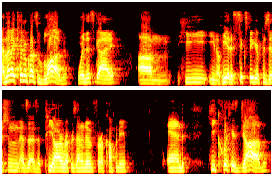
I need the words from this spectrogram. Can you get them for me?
And then I came across a blog where this guy, um, he, you know, he had a six-figure position as a, as a PR representative for a company, and he quit his job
